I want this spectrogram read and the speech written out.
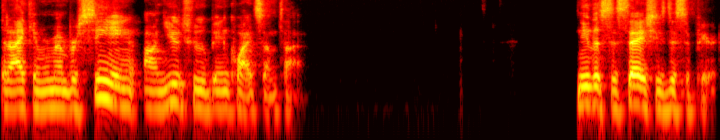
that I can remember seeing on YouTube in quite some time. Needless to say, she's disappeared.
